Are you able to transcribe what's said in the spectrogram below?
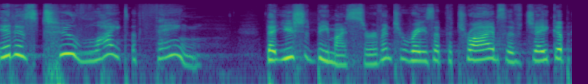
It is too light a thing that you should be my servant to raise up the tribes of Jacob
